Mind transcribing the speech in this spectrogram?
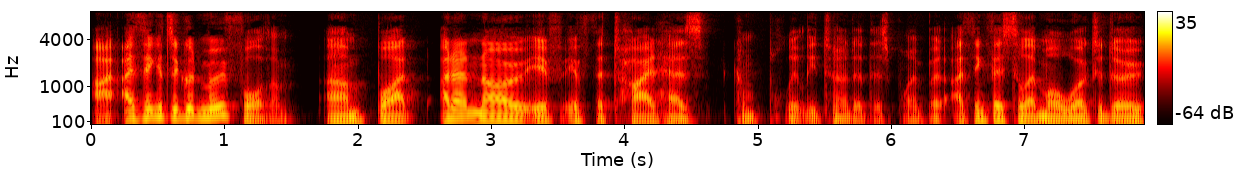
I, I think it's a good move for them, um, but I don't know if if the tide has completely turned at this point. But I think they still have more work to do,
